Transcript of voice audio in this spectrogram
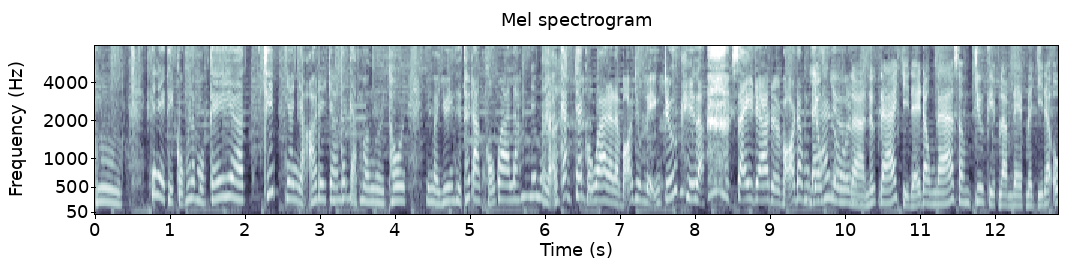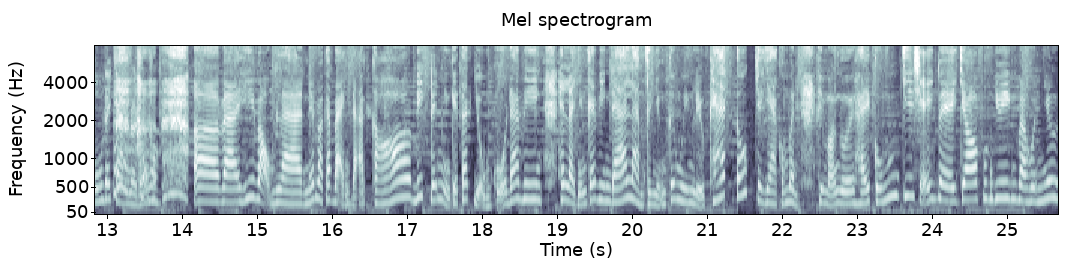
ừ. cái này thì cũng là một cái uh, tip nho nhỏ để cho ừ. tất cả mọi người thôi nhưng mà duyên thì thích ăn khổ qua lắm nếu mà lỡ cắt trái khổ qua là, là bỏ vô miệng trước khi là xay ra rồi bỏ đông đá giống như rồi. là nước đá chị để đông đá xong chưa kịp làm đẹp là chị đã uống đá chanh rồi đúng không à, và hy vọng là nếu mà các bạn đã có biết đến những cái tác dụng của đá viên hay là những cái viên đá làm từ những cái nguyên liệu khác tốt cho da của mình. Thì mọi người hãy cũng chia sẻ về cho phương duyên và huỳnh như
